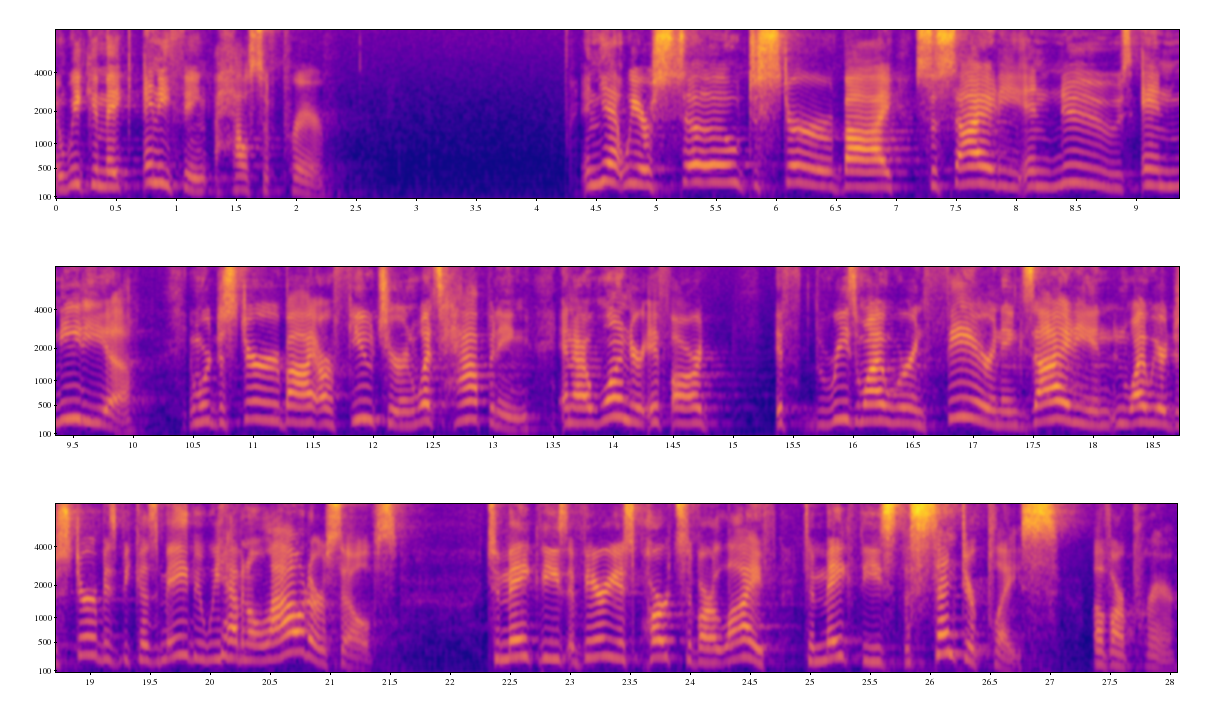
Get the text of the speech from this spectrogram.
And we can make anything a house of prayer. And yet, we are so disturbed by society and news and media. And we're disturbed by our future and what's happening. And I wonder if, our, if the reason why we're in fear and anxiety and, and why we are disturbed is because maybe we haven't allowed ourselves to make these various parts of our life, to make these the center place of our prayer.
